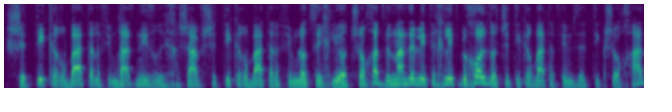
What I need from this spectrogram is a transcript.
שתיק 4000, רז נזרי חשב שתיק 4000 לא צריך להיות שוחד, ומנדלבליט החליט בכל זאת שתיק 4000 זה תיק שוחד.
